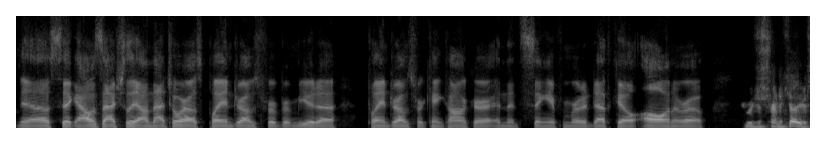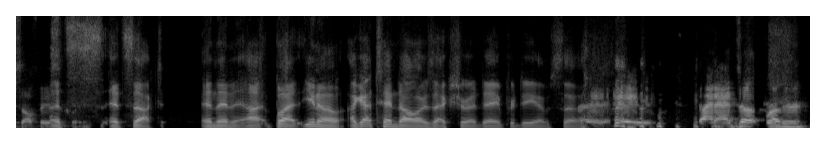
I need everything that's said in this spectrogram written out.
Yeah, that was sick. I was actually on that tour. I was playing drums for Bermuda, playing drums for King Conquer, and then singing for Murder Death Kill all in a row. You were just trying to kill yourself, basically. It's it sucked. and then uh, but you know i got ten dollars extra a day per diem so hey, hey, that adds up brother.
